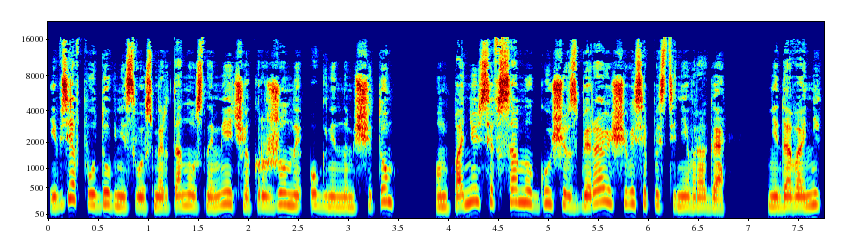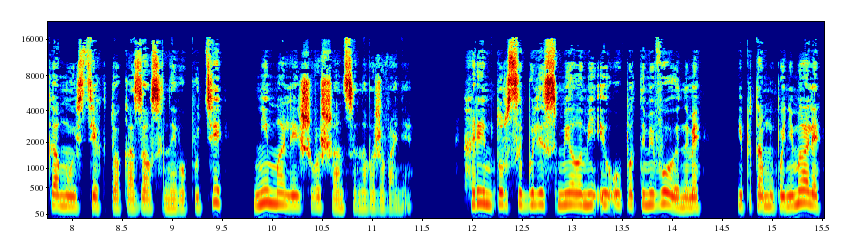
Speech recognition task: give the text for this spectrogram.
и, взяв поудобнее свой смертоносный меч, окруженный огненным щитом, он понесся в самую гущу взбирающегося по стене врага, не давая никому из тех, кто оказался на его пути, ни малейшего шанса на выживание. Хримтурсы были смелыми и опытными воинами, и потому понимали,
